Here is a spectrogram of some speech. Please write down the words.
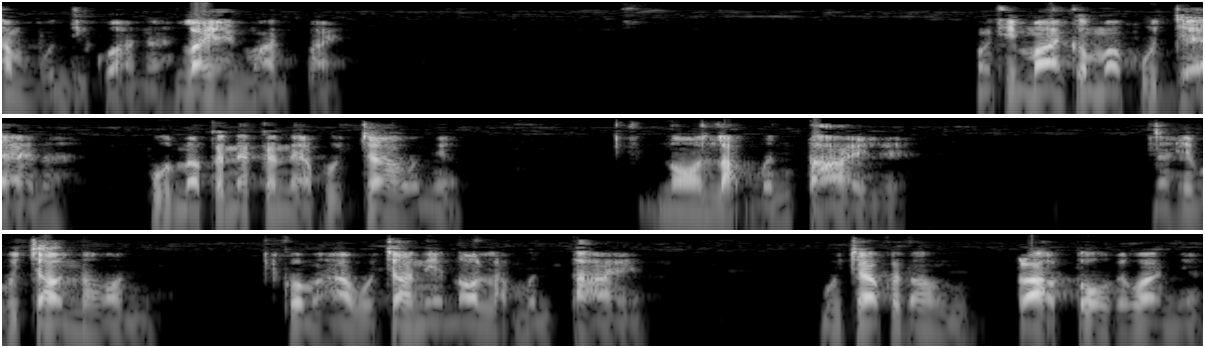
ทำบุญดีกว่านะไล่ให้มารไปบางทีมารก็มาพูดแย่นะพูดมากันแนกกันแหนผู้เจ้าเนี่ย นอนหลับเหมือนตายเลยนะเห็นผู้เจ้านอน ก็มาหาผู้เจ้าเนี่ยนอนหลับเหมือนตายผู้เจ้าก็ต้องกล่าวโต้ไปว่าเนี่ย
